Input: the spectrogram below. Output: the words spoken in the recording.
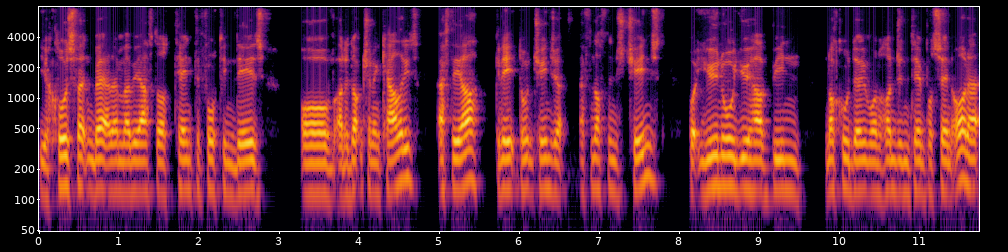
Your clothes fitting better than maybe after 10 to 14 days of a reduction in calories? If they are, great, don't change it. If nothing's changed, but you know you have been knuckled down 110% on it,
